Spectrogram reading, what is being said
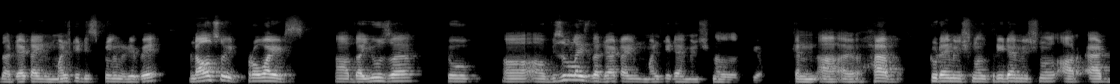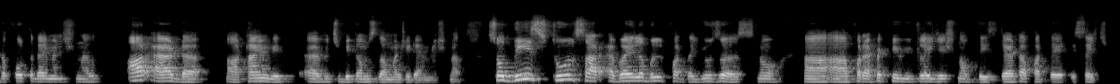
the data in multidisciplinary way. And also it provides uh, the user to uh, visualize the data in multidimensional view. can uh, have two-dimensional, three-dimensional, or add the fourth dimensional, or add uh, uh, Uh, time with uh, which becomes the multidimensional. So these tools are available for the users you know, uh, uh, for effective utilization of these data for their research.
